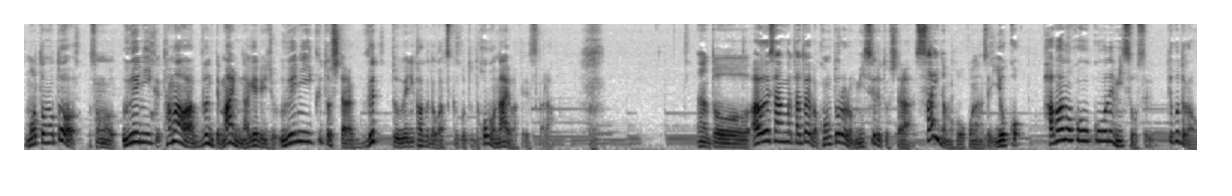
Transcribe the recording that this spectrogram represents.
もともとその上に行く球はブンって前に投げる以上上に行くとしたらグッと上に角度がつくことってほぼないわけですから。うんと青江さんが例えばコントロールをミスるとしたらサイドの方向なんですよ。横。幅の方向でミスをするっていうことが多い。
